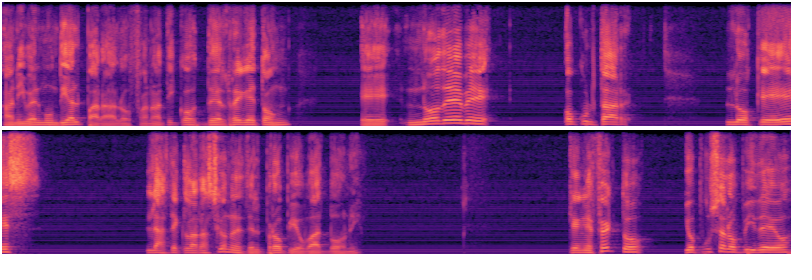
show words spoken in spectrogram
a nivel mundial para los fanáticos del reggaetón, eh, no debe ocultar lo que es las declaraciones del propio Bad Bunny. Que en efecto yo puse los videos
